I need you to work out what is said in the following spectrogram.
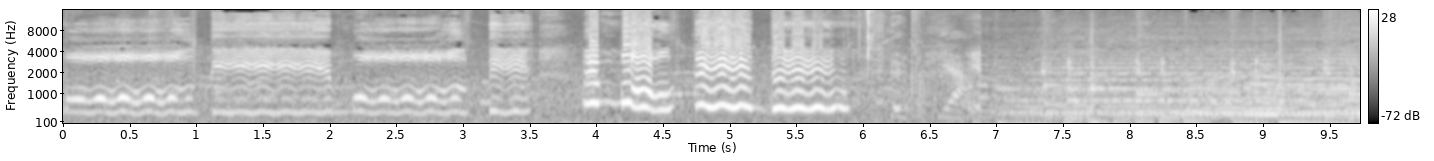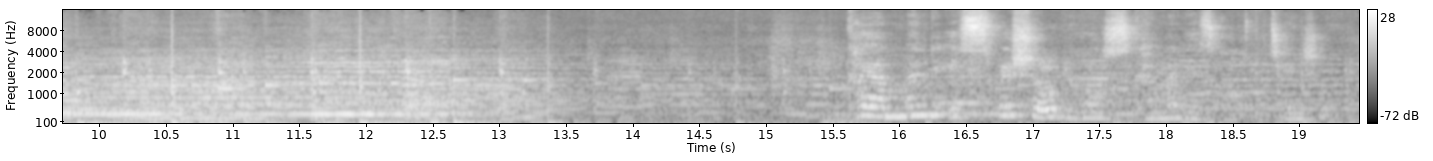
moldi moldi e moldi di. yeah. yeah. Kayaman is special because Kayaman has got potential.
